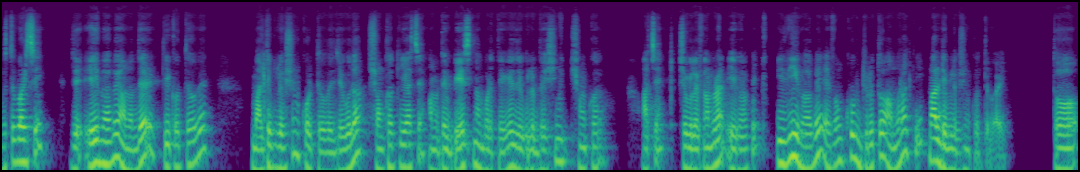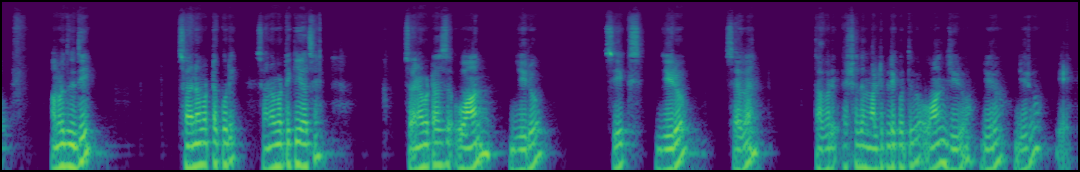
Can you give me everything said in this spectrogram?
বুঝতে পারছি? যে এইভাবে আমাদের কি করতে হবে? মাল্টিপ্লিকেশন করতে হবে। যেগুলো সংখ্যা কি আছে? আমাদের বেস নাম্বার থেকে যেগুলো বেশি সংখ্যা আছে, সেগুলোকে আমরা এইভাবে ইজিভাবে এবং খুব দ্রুত আমরা কি মাল্টিপ্লিকেশন করতে পারি। তো আমরা যদি ছয় নম্বরটা করি, ছয় নম্বরটা কি আছে? ছয় নম্বরটা আছে one zero six zero seven তারপরে এর সাথে মাল্টিপ্লাই করতে হবে one zero zero zero eight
